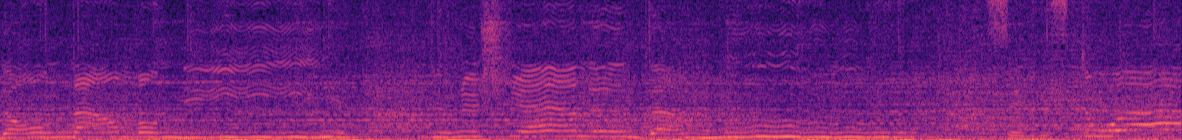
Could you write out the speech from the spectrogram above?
dans l'harmonie d'une chaîne d'amour. C'est l'histoire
